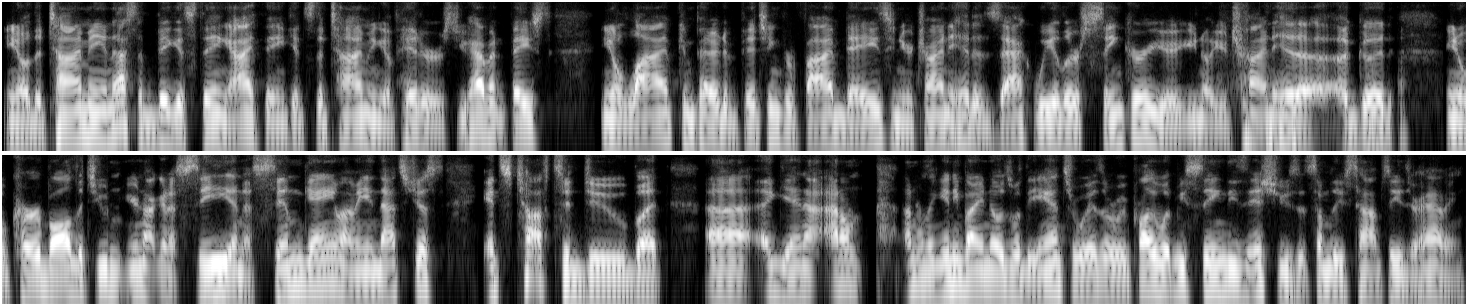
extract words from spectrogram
you know the timing and that's the biggest thing i think it's the timing of hitters you haven't faced you know, live competitive pitching for five days and you're trying to hit a Zack Wheeler sinker, you're, you know, you're trying to hit a, a good, you know, curveball that you, you're not going to see in a sim game. I mean, that's just, it's tough to do. But uh, again, I, I don't, I don't think anybody knows what the answer is, or we probably wouldn't be seeing these issues that some of these top seeds are having.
